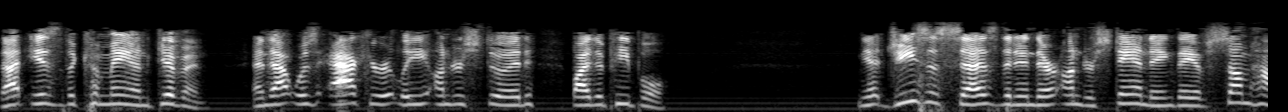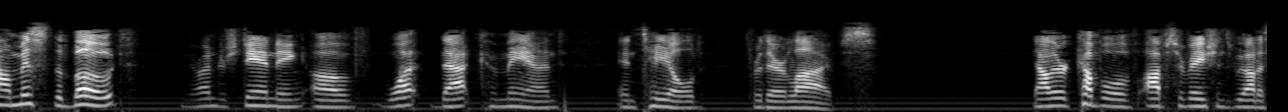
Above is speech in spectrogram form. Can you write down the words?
That is the command given, and that was accurately understood by the people. Yet Jesus says that in their understanding, they have somehow missed the boat, their understanding of what that command entailed for their lives. Now, there are a couple of observations we ought to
